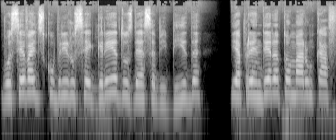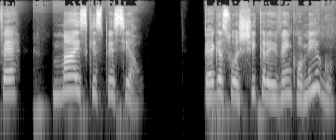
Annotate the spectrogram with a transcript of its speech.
você vai descobrir os segredos dessa bebida e aprender a tomar um café mais que especial. Pega sua xícara e vem comigo?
